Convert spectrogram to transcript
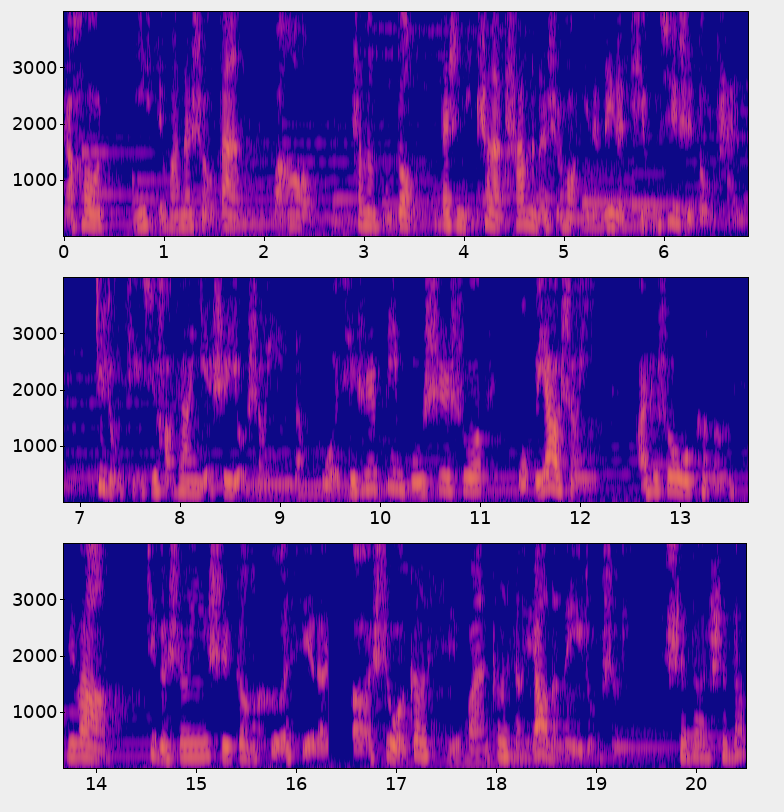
然后你喜欢的手办玩偶，它们不动，但是你看到它们的时候，你的那个情绪是动态的。这种情绪好像也是有声音的。我其实并不是说我不要声音，而是说我可能希望这个声音是更和谐的，呃，是我更喜欢、更想要的那一种声音。是的，是的。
